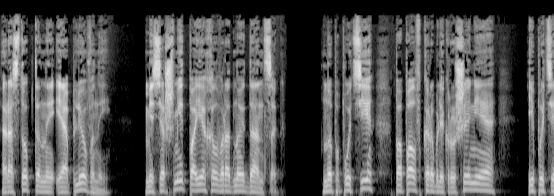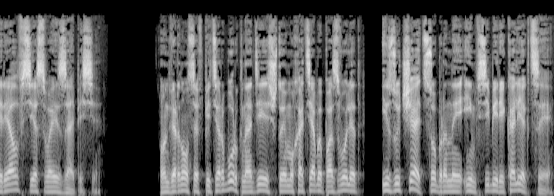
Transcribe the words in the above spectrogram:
Растоптанный и оплеванный, мистер Шмидт поехал в родной Данцик, но по пути попал в кораблекрушение и потерял все свои записи. Он вернулся в Петербург, надеясь, что ему хотя бы позволят изучать собранные им в Сибири коллекции,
